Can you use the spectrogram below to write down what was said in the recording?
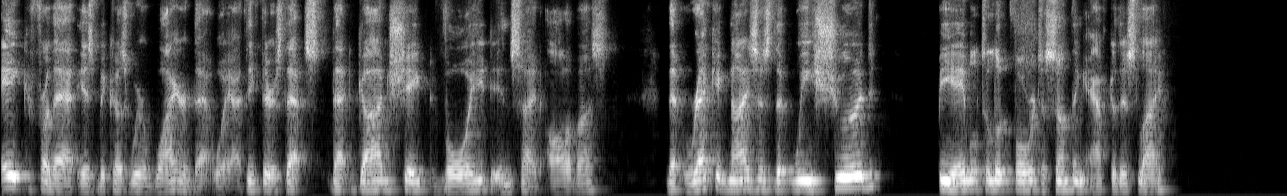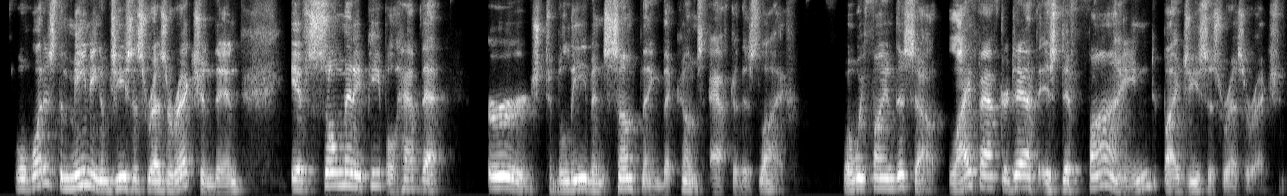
ache for that is because we're wired that way. I think there's that, that God shaped void inside all of us that recognizes that we should be able to look forward to something after this life. Well, what is the meaning of Jesus' resurrection then if so many people have that urge to believe in something that comes after this life? Well, we find this out life after death is defined by Jesus' resurrection.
